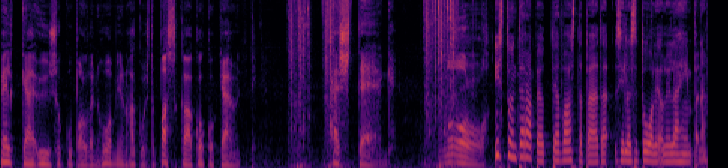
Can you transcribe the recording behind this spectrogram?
Pelkkää Y-sukupolven huomionhakuista paskaa koko käynti. Hashtag. LOL. Istuin terapeuttia vastapäätä, sillä se tuoli oli lähimpänä.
